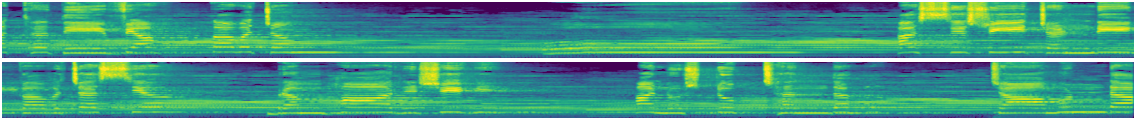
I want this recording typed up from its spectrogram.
अथ देव्याः कवचम् ओ अस्य श्रीचण्डीकवचस्य ब्रह्मा ऋषिः अनुष्टुप्छन्दः चामुण्डा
